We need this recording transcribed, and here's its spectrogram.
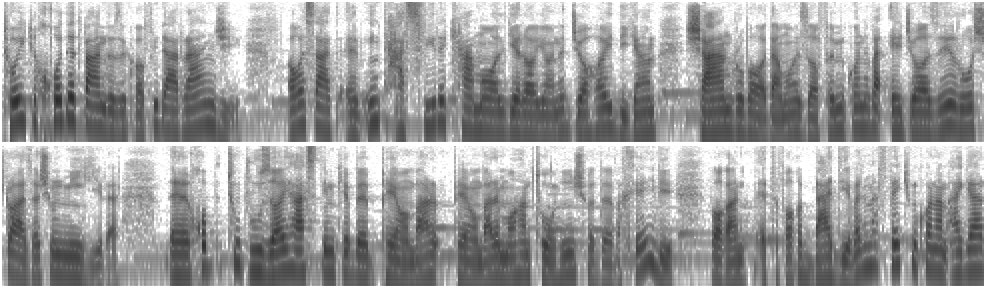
تویی که خودت به اندازه کافی در رنجی. آقای سعد این تصویر کمالگرایانه جاهای دیگه هم شرم رو به آدما اضافه می‌کنه و اجازه رشد رو ازشون می‌گیره. خب تو روزایی هستیم که به پیامبر, پیامبر ما هم توهین شده و خیلی واقعا اتفاق بدیه. ولی من فکر می‌کنم اگر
